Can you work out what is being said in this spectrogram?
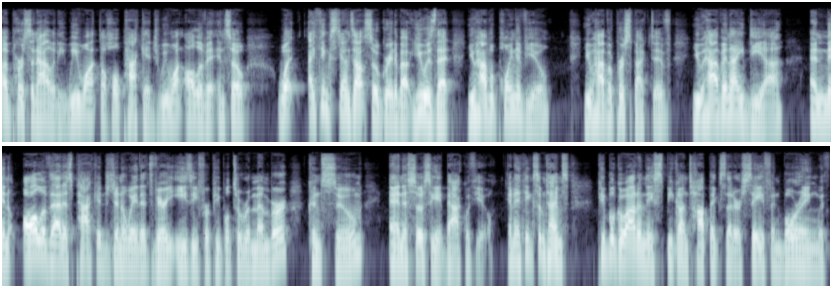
a personality. We want the whole package. We want all of it. And so what I think stands out so great about you is that you have a point of view, you have a perspective, you have an idea, and then all of that is packaged in a way that's very easy for people to remember, consume, and associate back with you. And I think sometimes people go out and they speak on topics that are safe and boring with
